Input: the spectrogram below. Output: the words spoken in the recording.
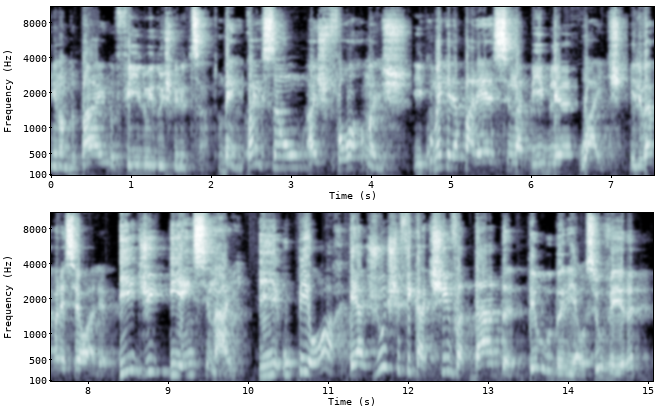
em nome do Pai, do Filho e do Espírito Santo. Bem, quais são as formas e como é que ele aparece na Bíblia White? Ele vai aparecer, olha, ide e ensinai. E o pior é a justificativa dada pelo Daniel Silveira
